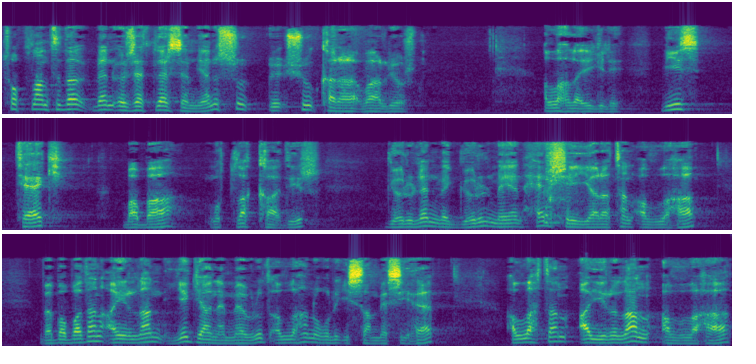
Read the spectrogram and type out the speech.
toplantıda ben özetlersem yani şu, e, şu karara varlıyor Allah'la ilgili. Biz tek, baba, mutlak kadir, görülen ve görülmeyen her şeyi yaratan Allah'a ve babadan ayrılan yegane mevlud Allah'ın oğlu İsa Mesih'e, Allah'tan ayrılan Allah'a,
